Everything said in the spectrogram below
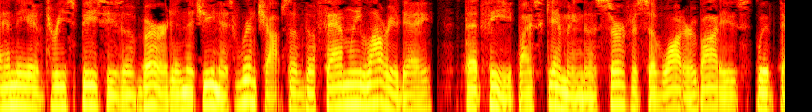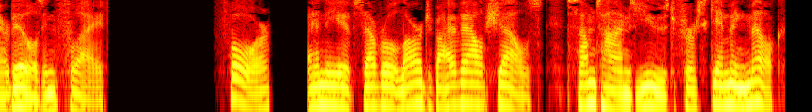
Any of three species of bird in the genus Rhynchops of the family Laridae, that feed by skimming the surface of water bodies with their bills in flight. 4. Any of several large bivalve shells, sometimes used for skimming milk,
